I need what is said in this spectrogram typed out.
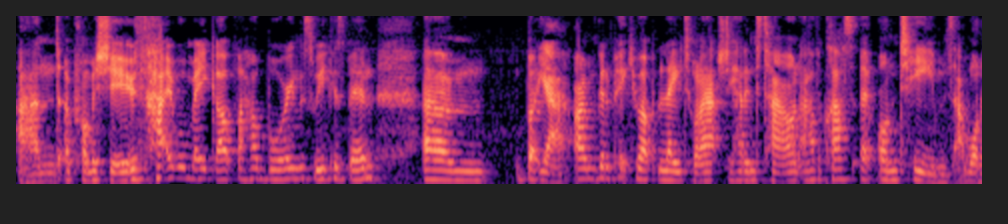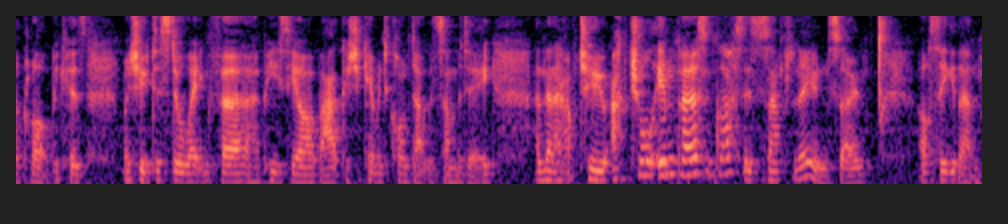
and I promise you that it will make up for how boring this week has been. Um, but yeah, I'm going to pick you up later when I actually head into town. I have a class uh, on Teams at one o'clock because my tutor's still waiting for her PCR back because she came into contact with somebody. And then I have two actual in-person classes this afternoon, so I'll see you then.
